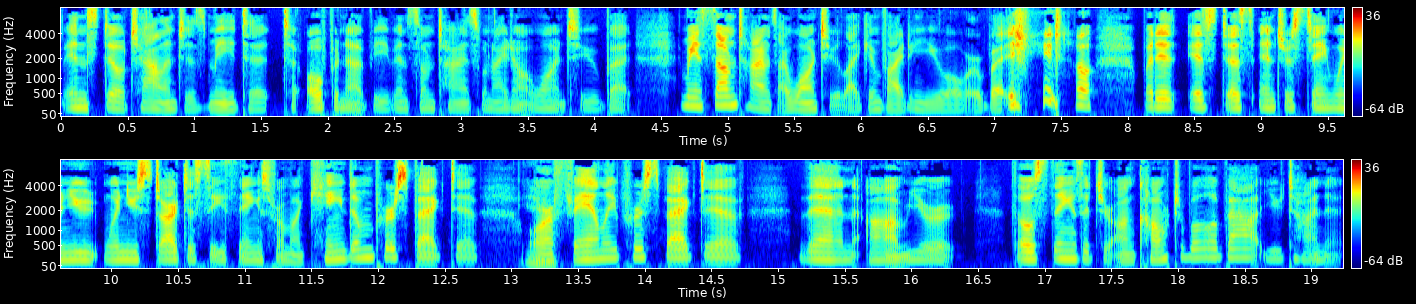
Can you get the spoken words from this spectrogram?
and still challenges me to to open up even sometimes when I don't want to. But I mean, sometimes I want to, like inviting you over. But you know, but it, it's just interesting when you when you start to see things from a kingdom perspective or a family perspective, then um, you're those things that you're uncomfortable about, you tend to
